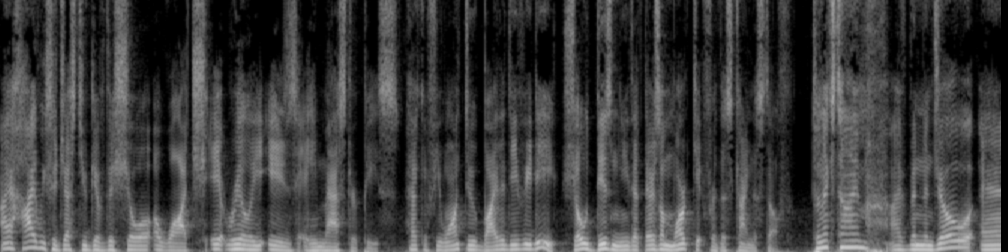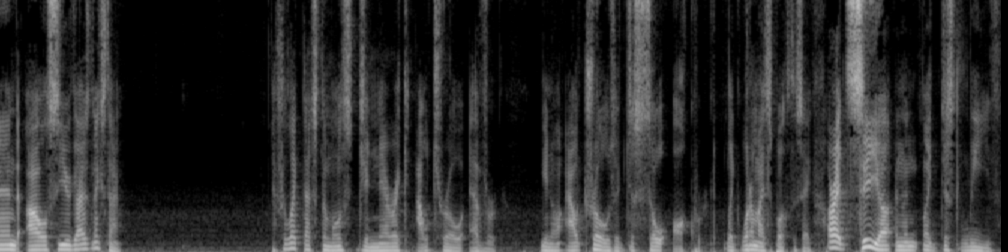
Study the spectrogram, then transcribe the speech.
I highly suggest you give this show a watch. It really is a masterpiece. Heck, if you want to, buy the DVD. Show Disney that there's a market for this kind of stuff. Till next time, I've been Ninjo, and I'll see you guys next time. I feel like that's the most generic outro ever. You know, outros are just so awkward. Like, what am I supposed to say? Alright, see ya, and then, like, just leave.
